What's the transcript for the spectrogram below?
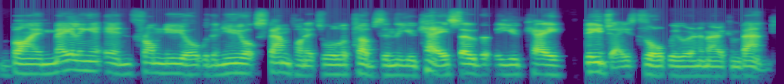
by mailing it in from New York with a New York stamp on it to all the clubs in the UK so that the UK DJs thought we were an American band.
